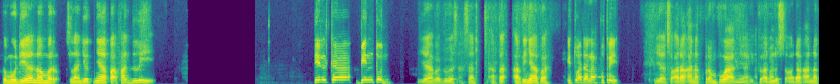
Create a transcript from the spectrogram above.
Kemudian nomor selanjutnya Pak Fadli. Tilka bintun. Ya, bagus. Hasan. Arta, artinya apa? Itu adalah putri. Ya, seorang anak perempuan ya. Anak Itu perempuan. adalah seorang anak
